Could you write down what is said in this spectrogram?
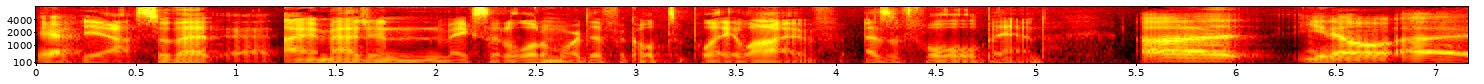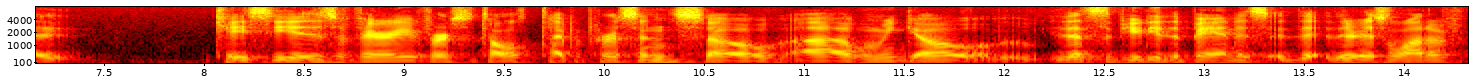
yeah, yeah, so that Yeah. I imagine makes it a little more difficult to play live as a full band. Uh, you know, uh, Casey is a very versatile type of person. So uh, when we go, that's the beauty of the band is th- there is a lot of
